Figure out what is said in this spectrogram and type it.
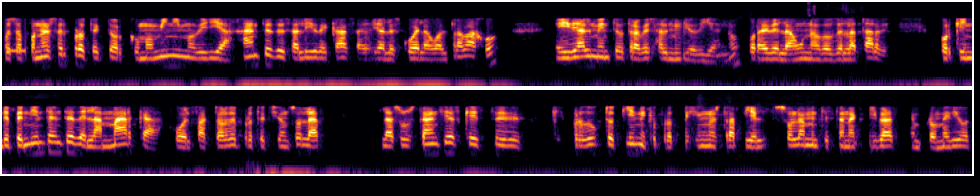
pues a ponerse el protector como mínimo diría antes de salir de casa, ir a la escuela o al trabajo, e idealmente otra vez al mediodía, ¿no? Por ahí de la una o dos de la tarde, porque independientemente de la marca o el factor de protección solar, las sustancias que este producto tiene que proteger nuestra piel solamente están activas en promedio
